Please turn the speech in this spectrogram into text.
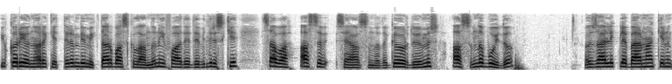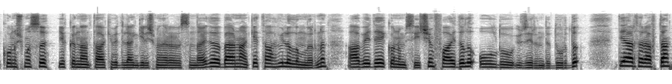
yukarı yönlü hareketlerin bir miktar baskılandığını ifade edebiliriz ki sabah Asya seansında da gördüğümüz aslında buydu. Özellikle Bernanke'nin konuşması yakından takip edilen gelişmeler arasındaydı ve Bernanke tahvil alımlarının ABD ekonomisi için faydalı olduğu üzerinde durdu. Diğer taraftan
